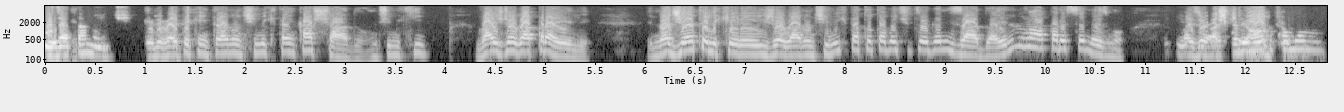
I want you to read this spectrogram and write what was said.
Exatamente. Ele vai ter que entrar num time que está encaixado, um time que vai jogar para ele. E não adianta ele querer jogar num time que está totalmente desorganizado. Aí ele não vai aparecer mesmo. Mas eu acho que ele, óbvio, como...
